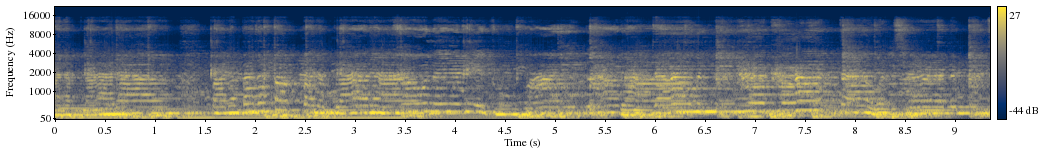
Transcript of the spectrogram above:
ปับปะ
